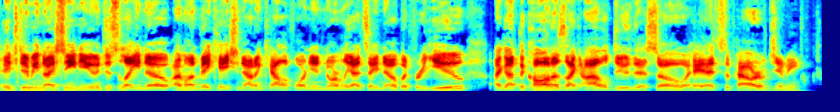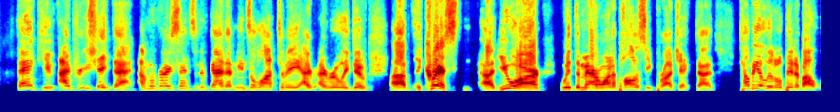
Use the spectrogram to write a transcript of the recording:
Hey, Jimmy, nice seeing you. And just to let you know, I'm on vacation out in California. And normally I'd say no, but for you, I got the call and I was like, I'll do this. So, hey, it's the power of Jimmy. Thank you. I appreciate that. I'm a very sensitive guy. That means a lot to me. I, I really do. Uh, Chris, uh, you are with the Marijuana Policy Project. Uh, tell me a little bit about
